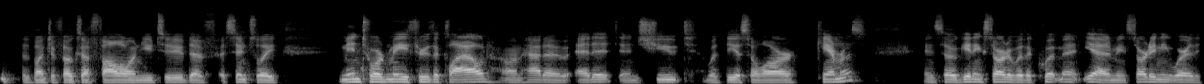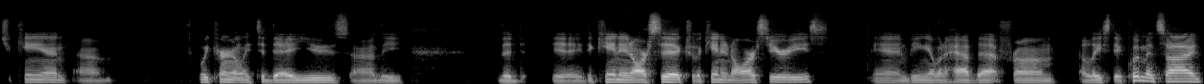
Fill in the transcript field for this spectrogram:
there's a bunch of folks I follow on YouTube that have essentially mentored me through the cloud on how to edit and shoot with DSLR cameras. And so getting started with equipment, yeah, I mean, start anywhere that you can. Um, we currently today use uh, the, the the the Canon R6 or the Canon R series, and being able to have that from at least the equipment side.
